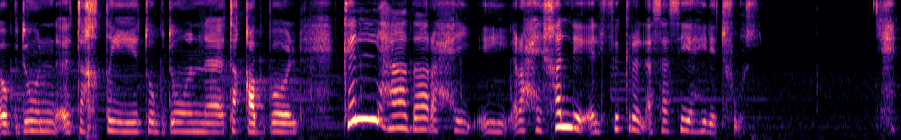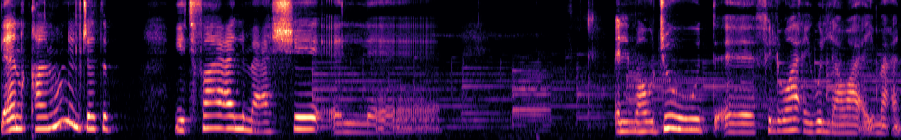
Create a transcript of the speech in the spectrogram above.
وبدون تخطيط وبدون تقبل. كل هذا راح راح يخلي الفكرة الأساسية هي اللي تفوز. لأن قانون الجذب يتفاعل مع الشيء الموجود آه، في الواعي واللاواعي معا.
